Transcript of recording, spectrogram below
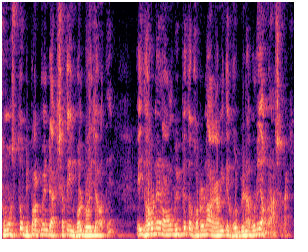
সমস্ত ডিপার্টমেন্ট একসাথে ইনভলভ হয়ে যাওয়াতে এই ধরনের অনভিপ্রেত ঘটনা আগামীতে ঘটবে না বলেই আমরা আশা রাখি।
